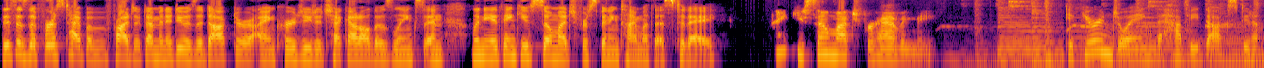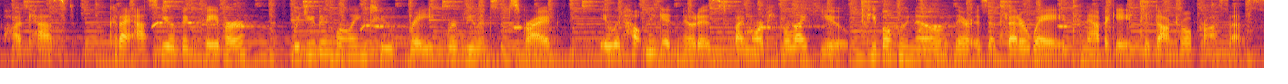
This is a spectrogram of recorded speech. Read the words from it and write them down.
this is the first type of project I'm going to do as a doctor, I encourage you to check out all those links. And Linnea, thank you so much for spending time with us today. Thank you so much for having me. If you're enjoying the Happy Doc Student podcast, could I ask you a big favor? Would you be willing to rate, review, and subscribe? It would help me get noticed by more people like you, people who know there is a better way to navigate the doctoral process.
